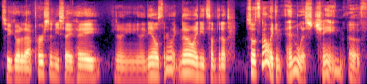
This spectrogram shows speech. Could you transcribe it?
So you go to that person, you say, "Hey, you know, you need any nails?" They're like, "No, I need something else." So it's not like an endless chain of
